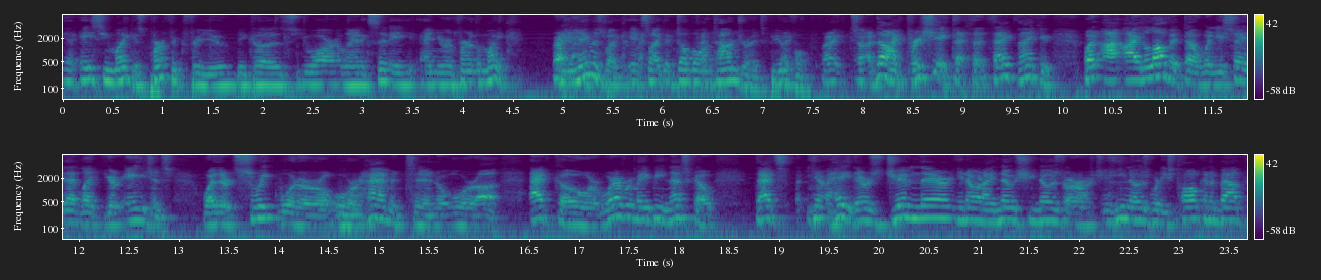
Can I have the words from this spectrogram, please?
yeah, AC Mike is perfect for you because you are Atlantic City and you're in front of the mic. Right. your name is Mike. It's like a double entendre. It's beautiful. Right. right. So no, I appreciate that. Thank, thank you. But I, I love it though when you say that, like your agents, whether it's Sweetwater or, or mm-hmm. Hammonton or, uh, Atco or wherever it may be, Nesco that's you know, hey, there's Jim there, you know, and I know she knows or he knows what he's talking about.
